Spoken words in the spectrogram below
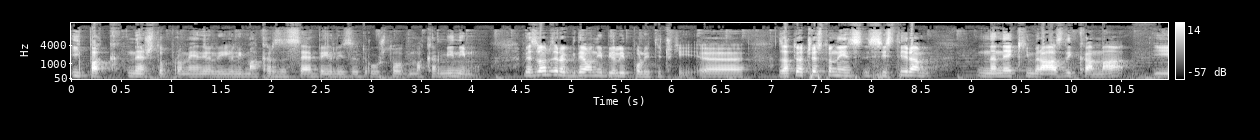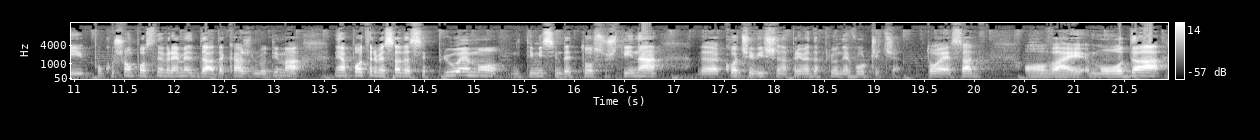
ipak nešto promenili ili makar za sebe ili za društvo, makar minimum. Bez obzira gde oni bili politički. E, zato ja često ne insistiram na nekim razlikama i pokušavam u poslednje vreme da, da kažem ljudima, nema potrebe sad da se pljujemo, niti mislim da je to suština e, ko će više, na primjer, da pljune Vučića. To je sad ovaj moda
